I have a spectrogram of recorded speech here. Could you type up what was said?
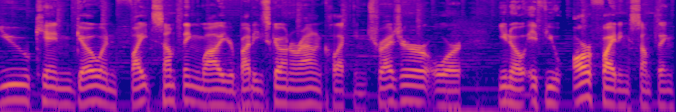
you can go and fight something while your buddy's going around and collecting treasure or you know if you are fighting something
